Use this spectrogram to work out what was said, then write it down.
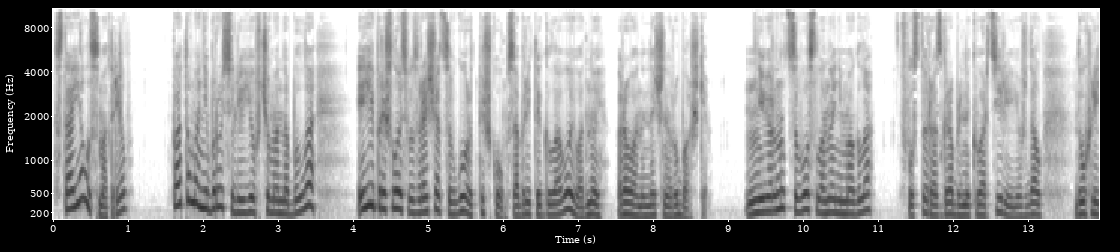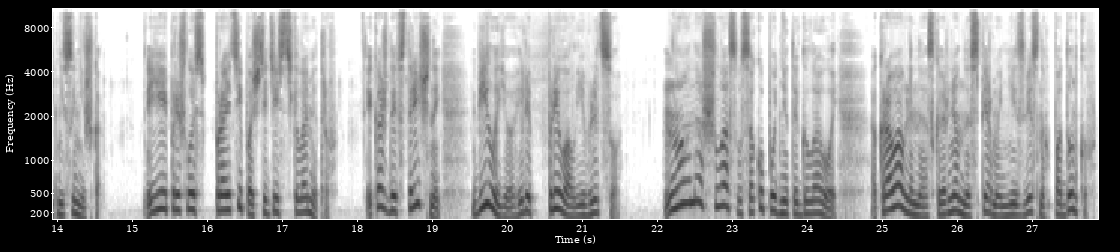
стоял и смотрел. Потом они бросили ее, в чем она была, и ей пришлось возвращаться в город пешком с обритой головой в одной рваной ночной рубашке. Не вернуться в Осло она не могла. В пустой разграбленной квартире ее ждал двухлетний сынишка. Ей пришлось пройти почти 10 километров, и каждый встречный бил ее или плевал ей в лицо. Но она шла с высоко поднятой головой, окровавленная, оскверненная спермой неизвестных подонков,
